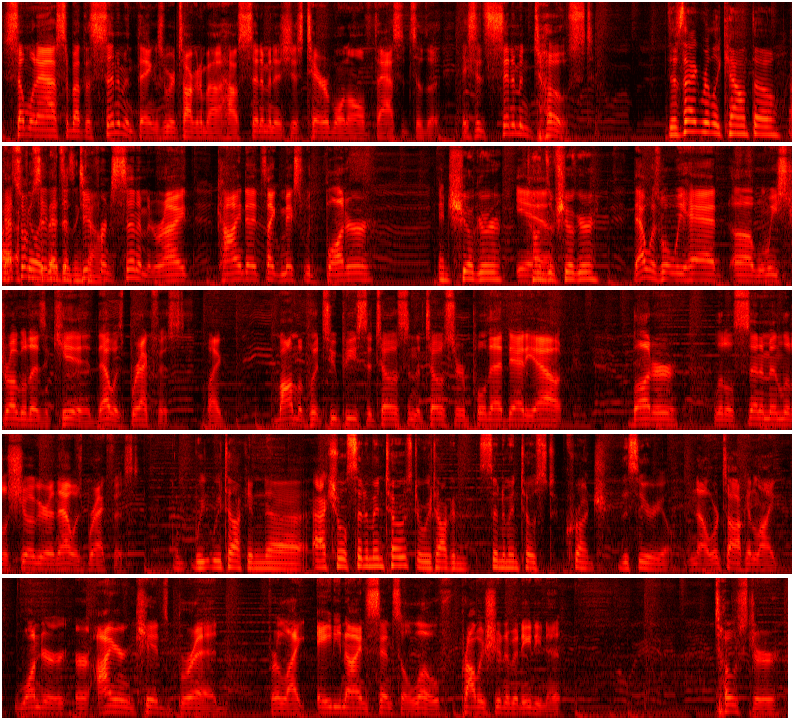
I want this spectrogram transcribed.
Someone asked about the cinnamon things. We were talking about how cinnamon is just terrible in all facets of the. They said cinnamon toast. Does that really count, though? I- That's I what I'm feel like saying. that That's a different count. cinnamon, right? Kinda. It's like mixed with butter. And sugar, Yeah. tons of sugar. That was what we had uh, when we struggled as a kid. That was breakfast. Like, mama put two pieces of toast in the toaster, pull that daddy out, butter, little cinnamon, little sugar, and that was breakfast. We we talking uh, actual cinnamon toast, or we talking cinnamon toast crunch, the cereal? No, we're talking like Wonder or Iron Kids bread for like 89 cents a loaf. Probably shouldn't have been eating it. Toaster,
